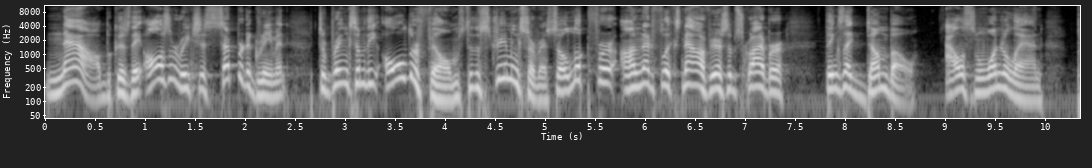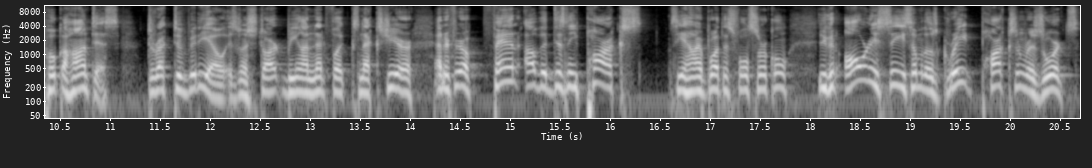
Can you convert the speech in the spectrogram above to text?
now because they also reached a separate agreement to bring some of the older films to the streaming service. So look for on Netflix now if you're a subscriber things like Dumbo, Alice in Wonderland, Pocahontas, direct to video is going to start being on Netflix next year. And if you're a fan of the Disney parks, see how I brought this full circle? You can already see some of those great parks and resorts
